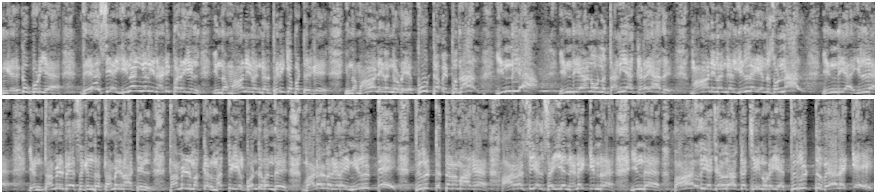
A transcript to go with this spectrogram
இங்க இருக்கக்கூடிய தேசிய இனங்களின் அடிப்படையில் இந்த மாநிலங்கள் பிரிக்கப்பட்டிருக்கு. இந்த மாநிலங்களுடைய கூட்டமைப்பு தான் இந்தியா இந்தியான்னு ஒண்ணு தனியா கிடையாது. மாநிலங்கள் இல்லை என்று சொன்னால் இந்தியா இல்ல. என் தமிழ் பேசுகின்ற தமிழ்நாட்டில் தமிழ் மக்கள் மத்தியில் கொண்டு வந்து வடவர்களை நிறுத்தி திருட்டுத்தனமாக அரசியல் செய்ய நினைக்கின்ற இந்த பாரதிய ஜனதா கட்சியினுடைய திருட்டு வேலைக்கு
